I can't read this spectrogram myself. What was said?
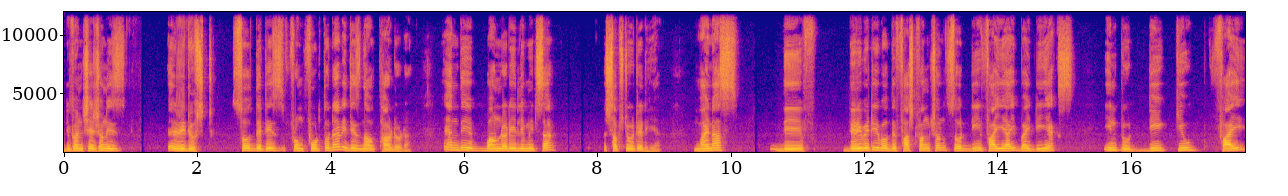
differentiation is reduced. So, that is from fourth order it is now third order and the boundary limits are substituted here minus the derivative of the first function. So, d phi i by dx into d cube phi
